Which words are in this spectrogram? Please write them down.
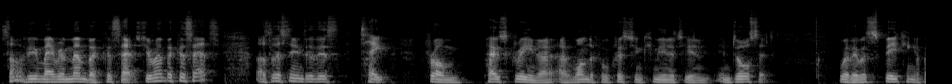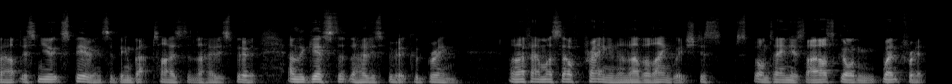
Some of you may remember cassettes. Do you remember cassettes? I was listening to this tape from Post Green, a, a wonderful Christian community in, in Dorset, where they were speaking about this new experience of being baptized in the Holy Spirit and the gifts that the Holy Spirit could bring. And I found myself praying in another language, just spontaneous. I asked God and went for it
